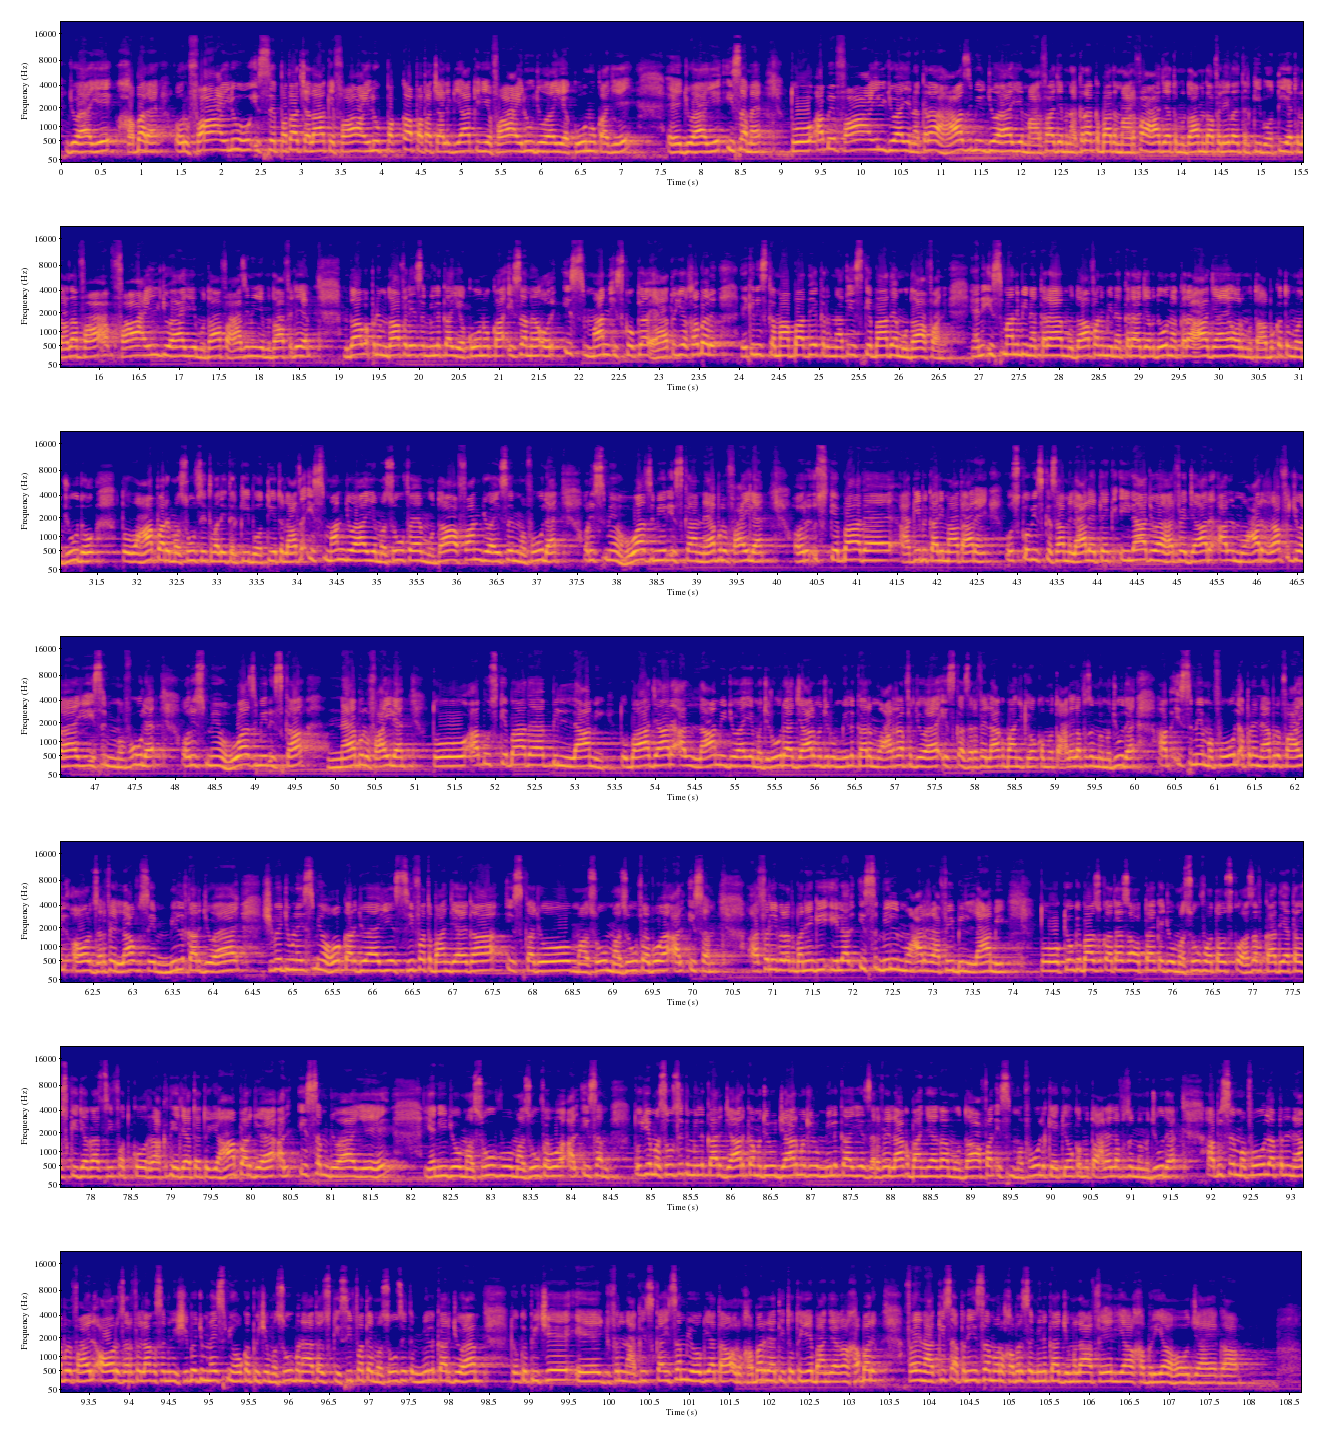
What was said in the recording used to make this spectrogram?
जो है ये ख़बर है। और फ़ाइलू, इससे पता चला कि फ़ाइलू पक्का पता चल गया कि ये फ़ाइलू जो है यकून का ये जो है, ये इसम है। तो अब फ़ाइल जो है, ये नकरा हाजमिर जो है, ये मारफा, जब नकरा के बाद मारफा आ जाए तो मुदा मुदाफ़िले वाली तरकीब होती है। तो लिहाजा फ़ा, फ़ाइल जो है, ये मुदाफ़ हाजमिर ये मुदाफ़िले है। मुदाफ़ अपने मुदाफ़िले से मिलकर यकून का इसम है और इस मन इसको क्या है तो ये ख़बर, लेकिन इसका माँ बाप देख बनाती इसके बाद है मुदाफ़न। यानी इस मन भी नकरा है, मुदाफ़न भी नकरा जब दो नकरा आ जाएँ और मुताबकत मौजूद हो तो वहाँ पर मसूसित वाली तरकीब होती है। तो लिहाजा इस मन जो है, ये मसूफ़ है, मुदाफ़न जो है इसे मफूल है और इसमें हुआ ज़मीर, इसका नैबुलफ़ाइल है और उसके बाद है, आगे भी कालीमात आ रहे हैं, उसको भी इसके साथ मिला लेते हैं कि इला जो है, हरफ जार अलमुरफ़ जो है, ये इसमें मफूल है और इसमें हुआ ज़मीर, इसका नैबुलफ़ाइल है। तो अब उसके बाद है, बिल्लामी तो बाज़ार अल्लामी जो है, ये मजरूर है, जार मजरूर मिलकर मुरफ़ जो है, इसका ज़रफ़ लाख बांझ क्योंकि मुताल लफ्ज़ में मौजूद है। अब इसमें मफूल अपने नैबुलफ़ाइल और ज़रफ़ लफ्ज़ से मिलकर जो है। शिव जुमला इसमें होकर जो है ये सिफत बन जाएगा। इसका जो मासूम मजूफ़ है वो है अलसम असल इबरत बनेगी इसमिल मुआरफ़ी बिल्लामी तो क्योंकि बाज़ का ऐसा होता है कि जो मसूफ़ होता है उसको हज़फ कहा दिया था उसकी जगह सिफत को रख दिया जाता है। तो यहाँ पर जो है अलसम जो है ये, यानी जो मसूफ़, वो मसूफ़ है, वो अलसम तो ये मसूफ़ से मिलकर, जार का मजरू जार मजरू मिलकर ये ज़रफ़ लाख बन जाएगा मुदाफ़न इस मफूल के, क्योंकि मुतल लफ्ज़ में मौजूद है। अब इसे मफूल अपने नैब फ़ाइल और ज़रफ़ से मिली शिब जुमला इसमें होकर पीछे मसूब बनाया था उसकी सिफत मसूस से मिलकर जो है क्योंकि पीछे फिर नाकिस का इसम भी हो गया था और ख़बर रहती तो, तो ये बन जाएगा ख़बर। फिल नाकिस अपने इसम और ख़बर से मिलकर जुमला फ़ेल या ख़बरिया हो जाएगा।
